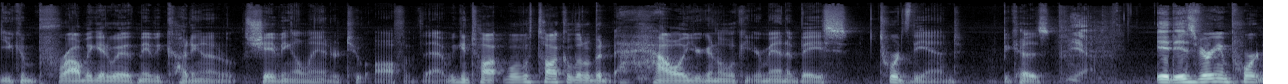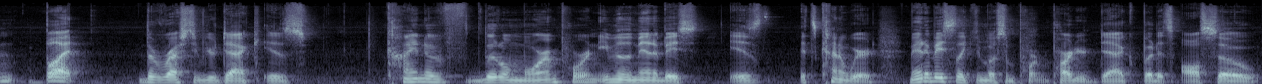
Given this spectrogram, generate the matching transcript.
you can probably get away with maybe cutting a shaving a land or two off of that. We can talk. We'll talk a little bit about how you're going to look at your mana base towards the end because Yeah. it is very important, but the rest of your deck is kind of little more important. Even though the mana base is, it's kind of weird. Mana base is like the most important part of your deck, but it's also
